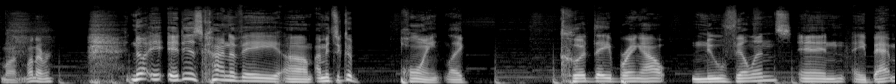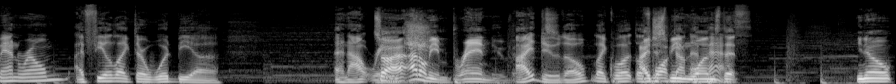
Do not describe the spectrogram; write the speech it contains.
What- Whatever. No, it, it is kind of a. Um, I mean, it's a good point. Like, could they bring out new villains in a Batman realm? I feel like there would be a an outrage. So I, I don't mean brand new. Villains. I do though. Like, well, let's I just walk mean down that ones path. that- You know,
